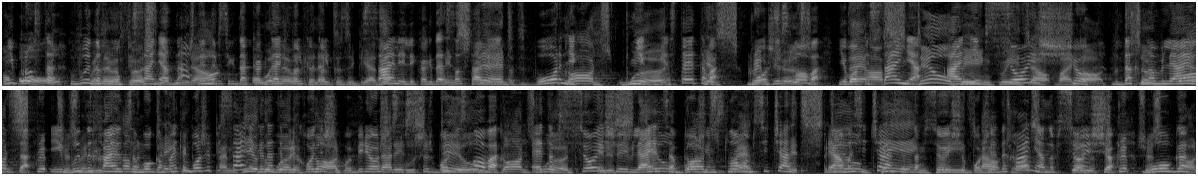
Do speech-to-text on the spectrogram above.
не просто выдохнул Писание однажды и навсегда, когда их только-только записали, или когда составили этот сборник книг. Вместо этого Божье Слово, Его Писания, они все еще вдохновляются и выдыхаются Богом. Поэтому Божье Писание, когда ты приходишь, его берешь и слушаешь Божье Слово, это все еще является Божьим Словом сейчас, прямо сейчас. Это все еще Божье дыхание, оно все еще Бога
